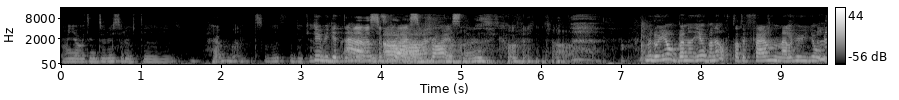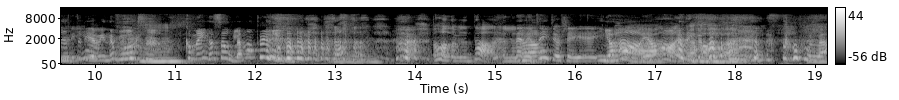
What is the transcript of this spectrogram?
Men jag vet inte hur det ser ut i hemmen. Så vi, det kanske, Gud, vilket det blir en äventyr. surprise, Ja. surprise när vi kommer in. Men då jobbar ni, jobbar ni 8 till 5 eller hur jobbar hur Lite är det var inne på också. Mm. Kommer in och sola någonting? Mm. Jaha, när vi är där? Eller? Nej, Ja. det tänkte jag sig innan. Jaha, jaha. Jag Skola,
